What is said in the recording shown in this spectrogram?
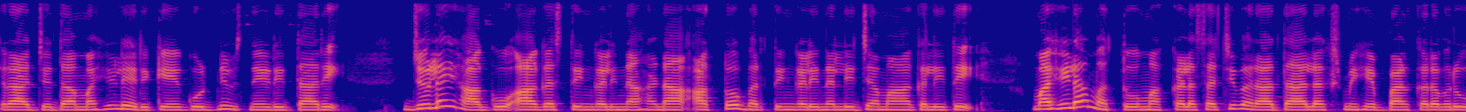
ರಾಜ್ಯದ ಮಹಿಳೆಯರಿಗೆ ಗುಡ್ ನ್ಯೂಸ್ ನೀಡಿದ್ದಾರೆ. ಜುಲೈ ಹಾಗೂ ಆಗಸ್ಟ್ ತಿಂಗಳಿನ ಹಣ ಅಕ್ಟೋಬರ್ ತಿಂಗಳಿನಲ್ಲಿ ಜಮಾ ಆಗಲಿದೆ. ಮಹಿಳಾ ಮತ್ತು ಮಕ್ಕಳ ಸಚಿವರಾದ ಲಕ್ಷ್ಮಿ ಹೆಬ್ಬಾಳ್ಕರ್ ಅವರು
